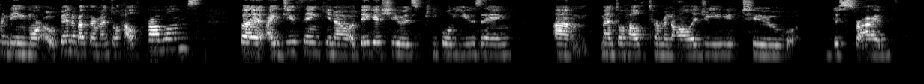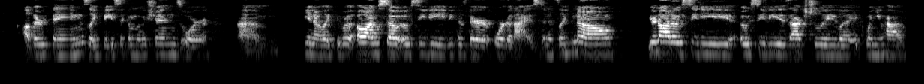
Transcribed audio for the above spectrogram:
and being more open about their mental health problems. But I do think, you know, a big issue is people using um, mental health terminology to describe other things like basic emotions or, um, you know, like people, are, oh, I'm so OCD because they're organized. And it's like, no, you're not OCD. OCD is actually like when you have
